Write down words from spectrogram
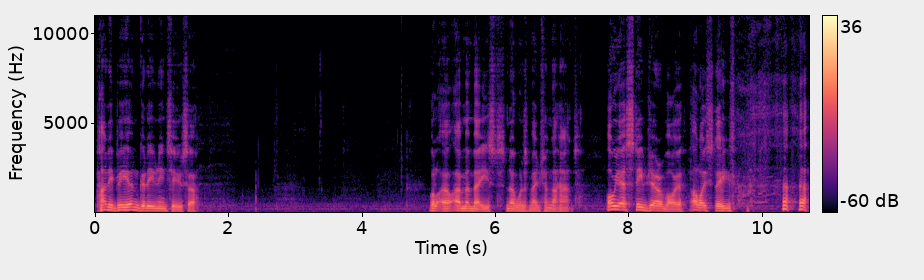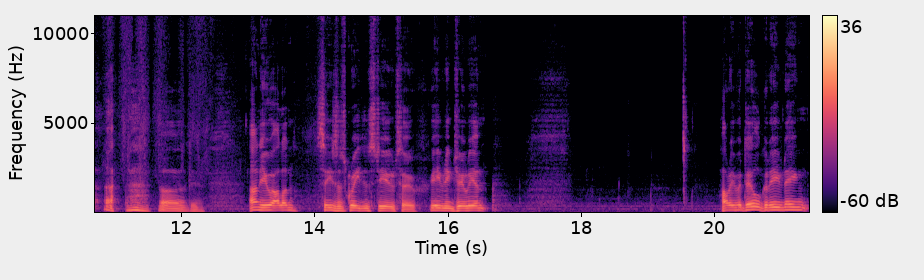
Paddy Bean, good evening to you, sir. Well, I'm amazed. No one's mentioned the hat. Oh, yes, Steve Jeremiah. Hello, Steve. oh, dear. And you, Alan. Season's greetings to you too. Evening, Julian. Harry McDill, good evening.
